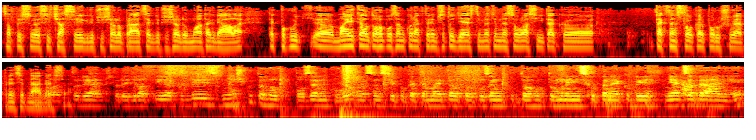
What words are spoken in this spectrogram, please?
zapisuje si časy, kdy přišel do práce, kdy přišel domů a tak dále, tak pokud eh, majitel toho pozemku, na kterým se to děje, s tímhle tím nesouhlasí, tak eh, tak ten stalker porušuje princip neagrese. Ale to jde, to jde dělat i jakoby z vnějšku toho pozemku a myslím si, že pokud ten majitel toho pozemku toho, tomu není schopen jakoby nějak zabránit,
